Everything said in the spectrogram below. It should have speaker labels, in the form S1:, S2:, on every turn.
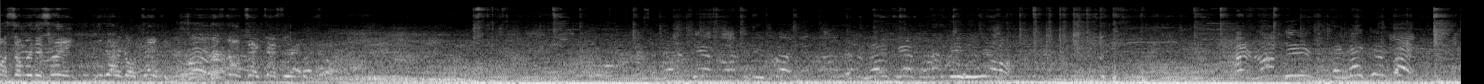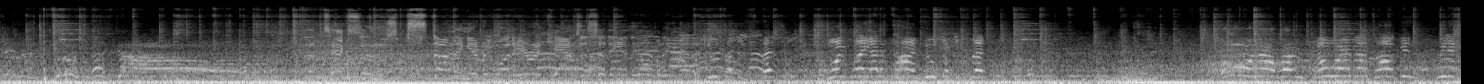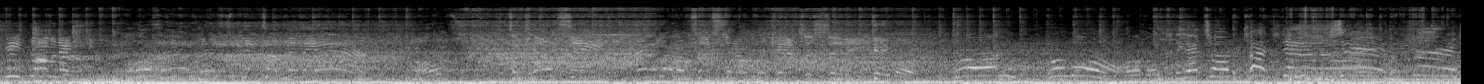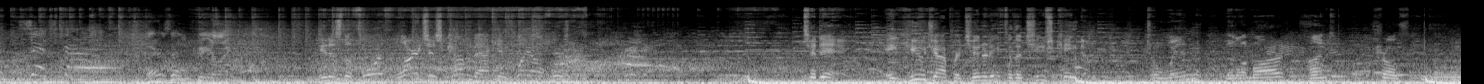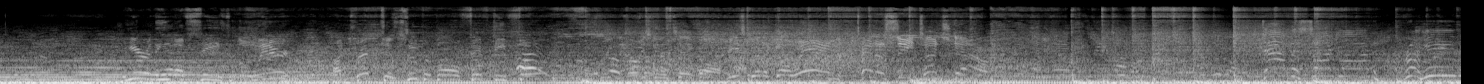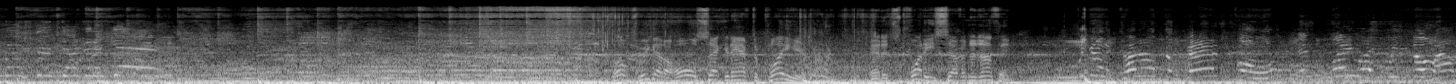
S1: want some of this league, you gotta go take it. Let's go take that shit.
S2: Fourth largest comeback in playoff history. Today, a huge opportunity for the Chiefs Kingdom to win the Lamar Hunt Trophy.
S3: Here in the NFC for the winner, a trip to Super Bowl 54.
S2: Now he's going to take off. He's going to go in. Tennessee touchdown.
S3: Second half to play here, and it's 27 to nothing.
S4: We gotta cut the bad and play like we know how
